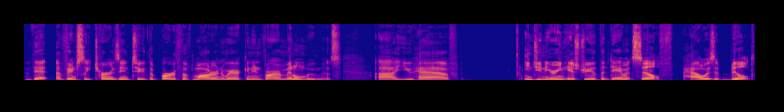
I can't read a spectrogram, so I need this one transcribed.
that eventually turns into the birth of modern American environmental movements. Uh, you have engineering history of the dam itself. How is it built?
